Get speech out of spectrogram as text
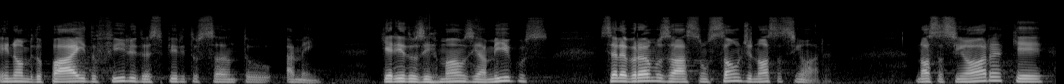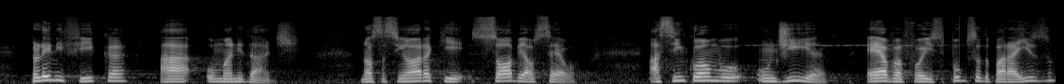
Em nome do Pai, do Filho e do Espírito Santo. Amém. Queridos irmãos e amigos, celebramos a Assunção de Nossa Senhora. Nossa Senhora que plenifica a humanidade. Nossa Senhora que sobe ao céu. Assim como um dia Eva foi expulsa do paraíso,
